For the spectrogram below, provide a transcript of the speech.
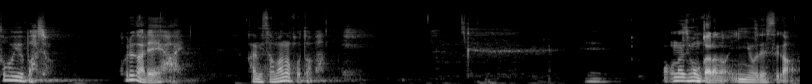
そういう場所。これが礼拝。神様の言葉。同じ本からの引用ですが、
